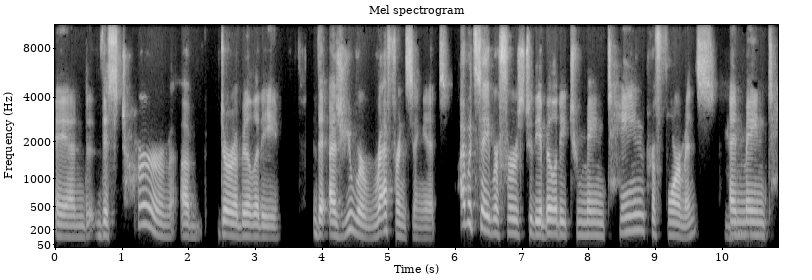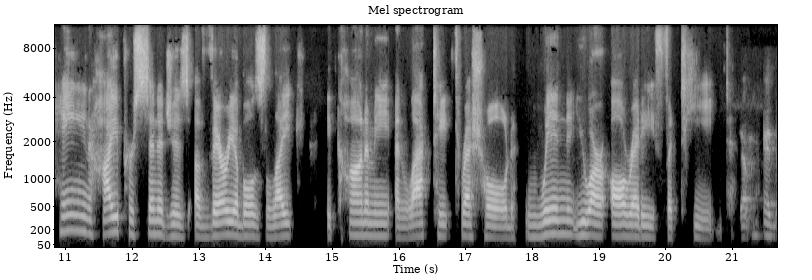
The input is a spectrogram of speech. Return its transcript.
And this term of durability, that as you were referencing it, I would say refers to the ability to maintain performance and Mhm. maintain high percentages of variables like economy and lactate threshold when you are already fatigued. Yep. And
